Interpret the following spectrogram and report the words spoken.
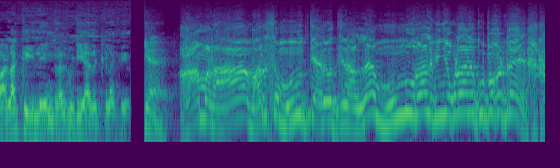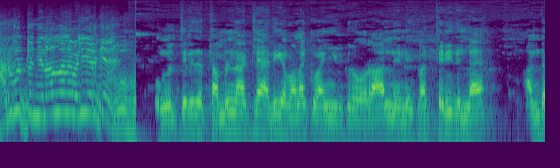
வழக்கு இல்லை என்றால் விடியாது கிழக்கு. ஆமாடா வருஷம் முன்னூத்தி அறுபத்தி நாலுல முன்னூறு நாள் நீங்க கூட குப்பை கொட்டுறேன். அறுபத்தஞ்சு நாள் தானே வெளியே இருக்கேன். உங்களுக்கு தெரியுத தமிழ்நாட்டிலே அதிக வழக்கு வாங்கியிருக்கிற ஒரு ஆள் எனக்கு பார்த்து தெரியுதுல்ல. அந்த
